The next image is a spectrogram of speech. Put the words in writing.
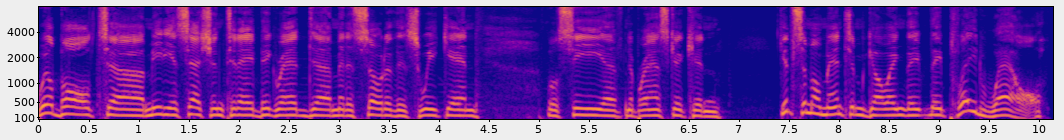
Will Bolt uh, media session today. Big Red, uh, Minnesota this weekend. We'll see if Nebraska can get some momentum going. They they played well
